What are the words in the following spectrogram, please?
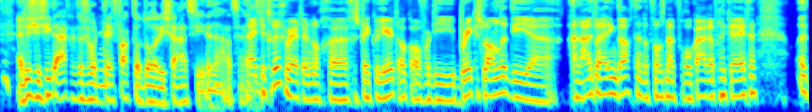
en dus je ziet eigenlijk een soort ja. de facto dollarisatie, inderdaad. Een tijdje terug werd er nog uh, gespeculeerd, ook over die BRICS-landen die uh, aan uitbreiding dachten en dat volgens mij ook voor elkaar hebben gekregen. Het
